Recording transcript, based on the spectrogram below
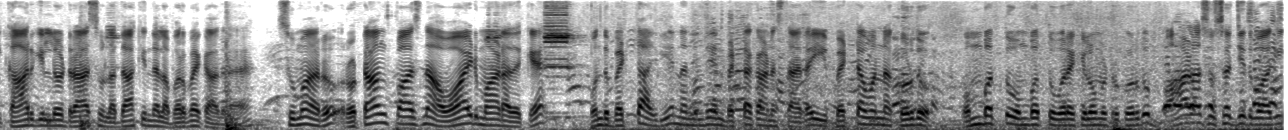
ಈ ಕಾರ್ಗಿಲ್ಲು ಡ್ರಾಸು ಲದಾಖಿಂದೆಲ್ಲ ಬರಬೇಕಾದ್ರೆ ಸುಮಾರು ರೊಟಾಂಗ್ ಪಾಸ್ನ ಅವಾಯ್ಡ್ ಮಾಡೋದಕ್ಕೆ ಒಂದು ಬೆಟ್ಟ ಇದೆಯೇ ನನ್ನ ಹಿಂದೆ ಏನು ಬೆಟ್ಟ ಕಾಣಿಸ್ತಾ ಇದೆ? ಈ ಬೆಟ್ಟವನ್ನು ಕೊರೆದು ಒಂಬತ್ತು, ಒಂಬತ್ತೂವರೆ ಕಿಲೋಮೀಟ್ರ್ ಕೊರೆದು ಬಹಳ ಸುಸಜ್ಜಿತವಾಗಿ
